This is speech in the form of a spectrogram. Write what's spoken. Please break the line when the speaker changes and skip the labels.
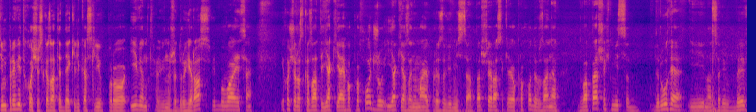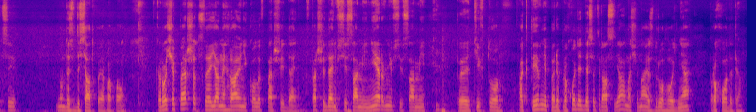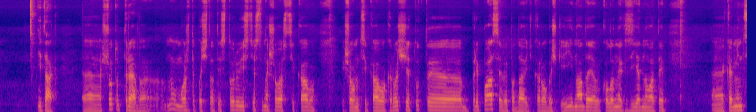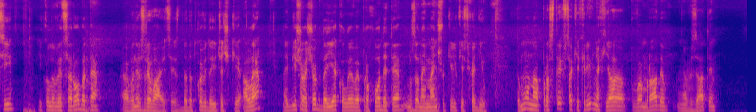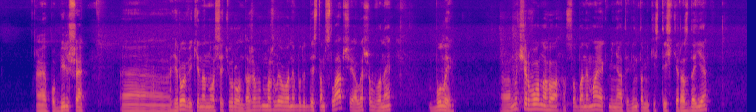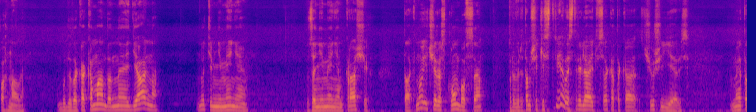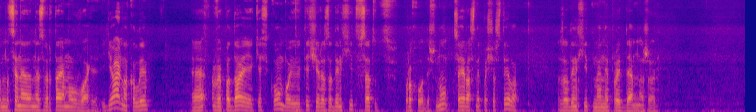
Всім привіт! Хочу сказати декілька слів про івент. Він вже другий раз відбувається. І хочу розказати, як я його проходжу і як я займаю призові місця. Перший раз, як я його проходив, зайняв два перших місця, друге і на царівбивці, ну десь в десятку я попав. Коротше, перше, це я не граю ніколи в перший день. В перший день всі самі нервні, всі самі е, ті, хто активні, перепроходять 10 разів. Я починаю з другого дня проходити. І так, е, що тут треба? Ну, можете почитати історію, звісно, якщо вас цікаво. Якщо вам цікаво, коротше, тут е, припаси випадають коробочки, і треба коло них з'єднувати е, камінці. І коли ви це робите, вони взриваються і додаткові дають очки. Але найбільше очок дає, коли ви проходите ну, за найменшу кількість ходів. Тому на простих всяких рівнях я вам радив взяти побільше е, героїв, які наносять урон. Даже, можливо, вони будуть десь там слабші, але щоб вони були. Е, Ну, червоного особо немає як міняти, він там якісь тички роздає. Погнали. Буде така команда, не ідеальна, але тим не менее, за неимением кращих. Так, ну і через комбо все. Провірю. Там ще якісь стріли стріляють, всяка така чуш і єресь. Ми там на це не, не звертаємо уваги. Ідеально, коли е, випадає якесь комбо і ти через один хід все тут проходиш. Ну, цей раз не пощастило. За один хід ми не пройдемо, на жаль.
